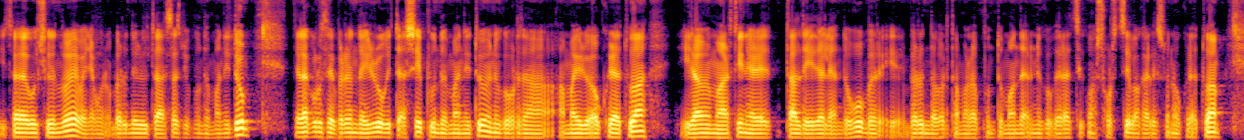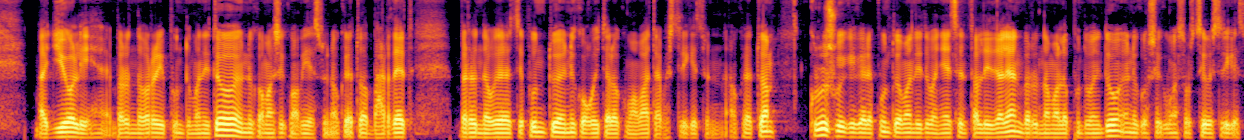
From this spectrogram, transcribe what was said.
Italiako txirrendure, baina, bueno, berrunda iruta zazpi puntu eman ditu. Dela Cruze berrunda irugita 6 puntu eman ditu, enuko berta amairu aukeratua, Irabe Martin ere talde idalean dugu, ber, berrunda berta mala puntu manda, enuko beratzikoan sortze bakarri zuen aukeratua. Ba, Gioli, berrunda berri puntu eman ditu, enuko amasikoan bia zuen aukeratua. Bardet, berrunda beratze puntu, enuko goita lokoma bat, abesterik ez aukeratua. Kruzkuik ere puntu eman baina etzen talde idalean, berrunda mala puntu eman ditu, enuko sekuma sortze besterik ez.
